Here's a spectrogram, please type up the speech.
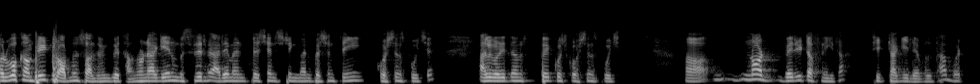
और वो कंप्लीट प्रॉब्लम सॉल्विंग पे था। उन्होंने अगेन मुझसे सिर्फ़ एरे मैनिपुलेशन स्ट्रिंग मैनिपुलेशन पे ही क्वेश्चंस पूछे एल्गोरिथम्स पे कुछ क्वेश्चंस पूछे। नॉट वेरी टफ नहीं था ठीक ठाक ही लेवल था बट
